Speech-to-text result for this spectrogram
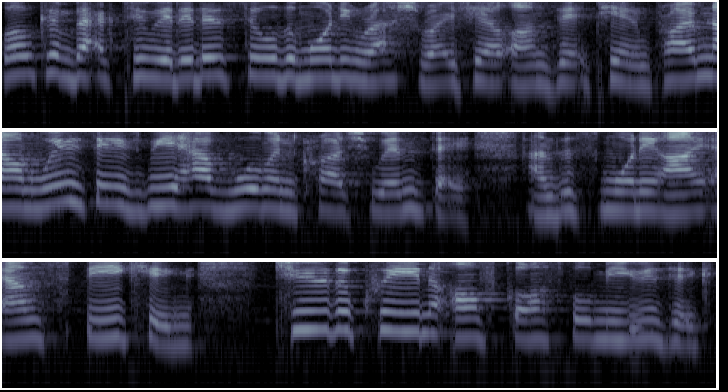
Welcome back to it. It is still the morning rush right here on ZTN Prime. Now on Wednesdays we have Woman Crush Wednesday, and this morning I am speaking to the queen of gospel music.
